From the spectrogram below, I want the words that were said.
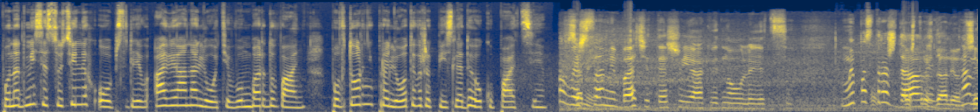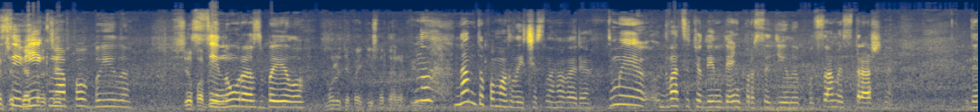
Понад місяць суцільних обстрілів, авіанальотів, бомбардувань, повторні прильоти вже після деокупації. Ви ж самі бачите, що як відновлюється. Ми постраждали. Постраждали, он Нам всі 75%. вікна побили, Все побило. стіну розбило. Можете пойти Ну Нам допомогли, чесно говоря. Ми 21 день просиділи, бо саме страшне. Де,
